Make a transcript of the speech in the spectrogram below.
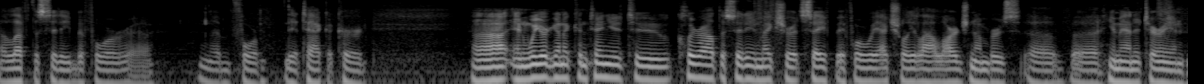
left the city before, before the attack occurred. Uh, and we are going to continue to clear out the city and make sure it's safe before we actually allow large numbers of uh, humanitarian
